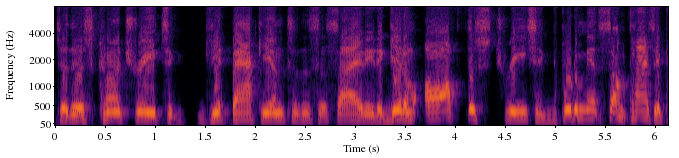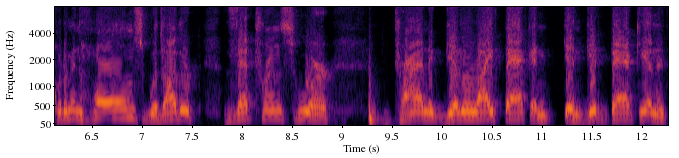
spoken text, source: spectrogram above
to this country to get back into the society, to get them off the streets, and put them in. Sometimes they put them in homes with other veterans who are trying to get a life back and, and get back in and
